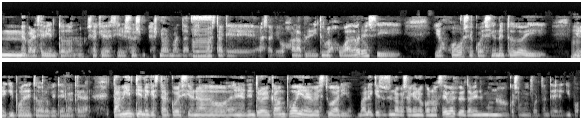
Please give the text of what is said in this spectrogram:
me parece bien todo, ¿no? O sea, quiero decir, eso es, normal también, ¿no? Hasta que, hasta que coja la plenitud los jugadores y, el juego se cohesione todo y, el mm. equipo dé todo lo que tenga que dar. También tiene que estar cohesionado en el dentro del campo y en el vestuario, ¿vale? Que eso es una cosa que no conocemos, pero también es una cosa muy importante del equipo.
